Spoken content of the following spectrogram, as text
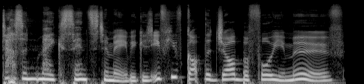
doesn't make sense to me because if you've got the job before you move,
